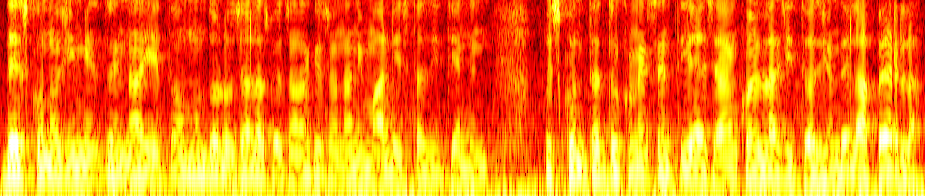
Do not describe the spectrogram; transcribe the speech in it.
desconocimiento de nadie, todo el mundo lo sabe, las personas que son animalistas y tienen pues contacto con esa entidad saben cuál es la situación de la perla.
